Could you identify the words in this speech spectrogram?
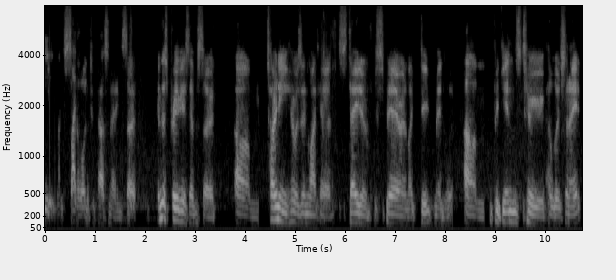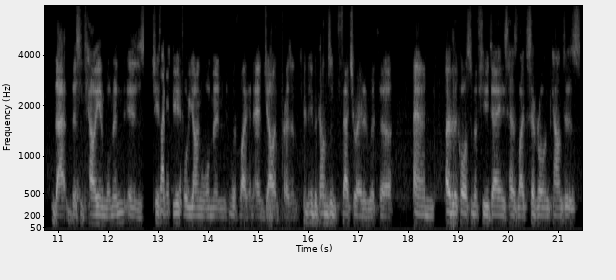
like psychologically fascinating. So in this previous episode, um, Tony, who is in like a state of despair and like deep mental, um, begins to hallucinate that this Italian woman is she's like this beautiful young woman with like an angelic presence, and he becomes infatuated with her. And over the course of a few days, has like several encounters.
